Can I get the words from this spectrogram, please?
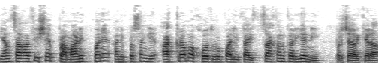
यांचा अतिशय प्रामाणिकपणे आणि प्रसंगी आक्रमक होत रुपालीताई चाकणकर यांनी प्रचार केला.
